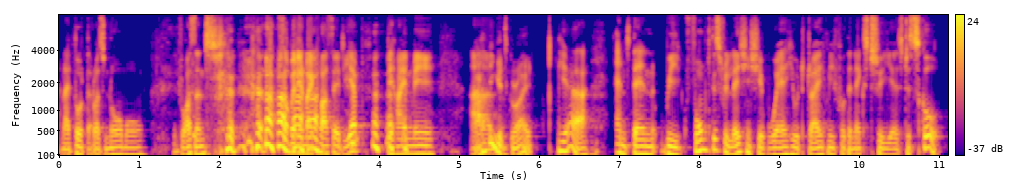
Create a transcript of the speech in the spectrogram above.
And I thought that was normal. It wasn't. Somebody in my class said, yep, behind me. Um, I think it's great. Yeah. And then we formed this relationship where he would drive me for the next two years to school.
